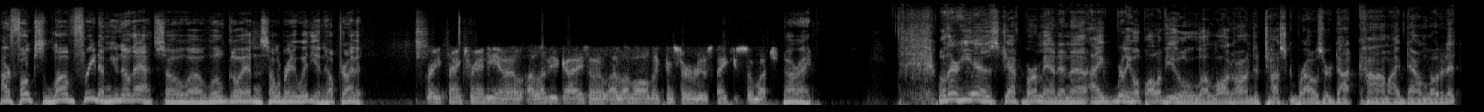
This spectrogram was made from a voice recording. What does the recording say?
our folks love freedom. You know that. So uh, we'll go ahead and celebrate it with you and help drive it. Great. Thanks, Randy. And I, I love you guys. And I love all the conservatives. Thank you so much. All right. Well, there he is, Jeff Bermant. And uh, I really hope all of you will uh, log on to tuskbrowser.com. I've downloaded it.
